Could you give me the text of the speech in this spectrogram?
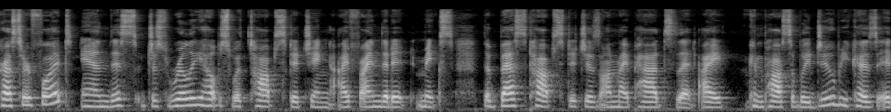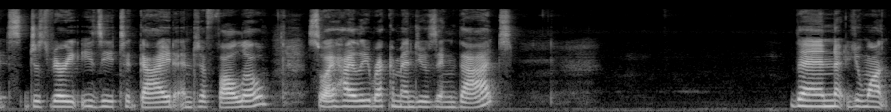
presser foot and this just really helps with top stitching. I find that it makes the best top stitches on my pads that I can possibly do because it's just very easy to guide and to follow. So I highly recommend using that. Then you want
